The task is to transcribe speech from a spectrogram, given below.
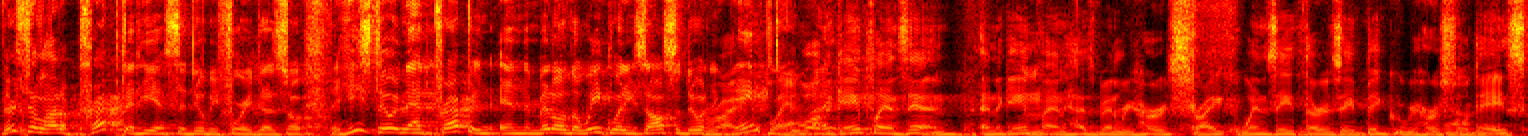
there's a lot of prep that he has to do before he does. So he's doing that prep in, in the middle of the week when he's also doing right. the game plan. Well, right? the game plan's in, and the game mm. plan has been rehearsed, right? Wednesday, Thursday, big rehearsal yeah. days.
